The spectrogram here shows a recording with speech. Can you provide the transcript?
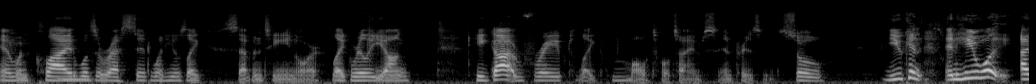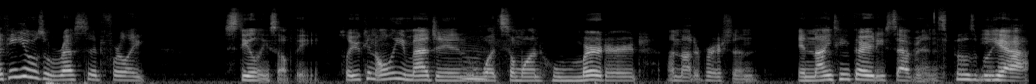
and when Clyde was arrested when he was like 17 or like really young, he got raped like multiple times in prison. So you can, and he was. I think he was arrested for like stealing something. So you can only imagine what someone who murdered another person in 1937, Supposedly. yeah,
